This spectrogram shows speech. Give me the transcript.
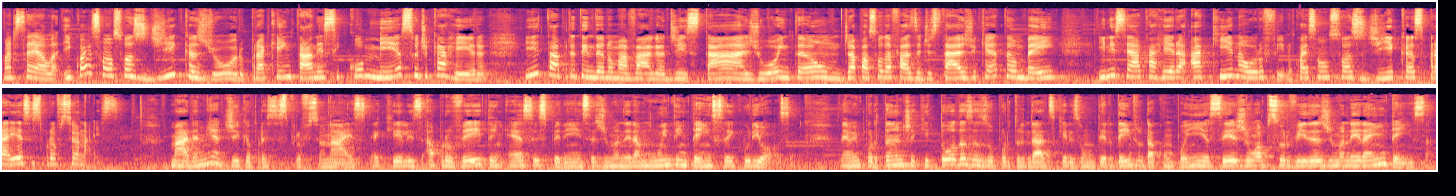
Marcela, e quais são as suas dicas de ouro para quem está nesse começo de carreira e está pretendendo uma vaga de estágio ou então já passou da fase de estágio e quer também iniciar a carreira aqui na Ouro Fino? Quais são as suas dicas para esses profissionais? Mari, a minha dica para esses profissionais é que eles aproveitem essa experiência de maneira muito intensa e curiosa. Né? O importante é que todas as oportunidades que eles vão ter dentro da companhia sejam absorvidas de maneira intensa.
